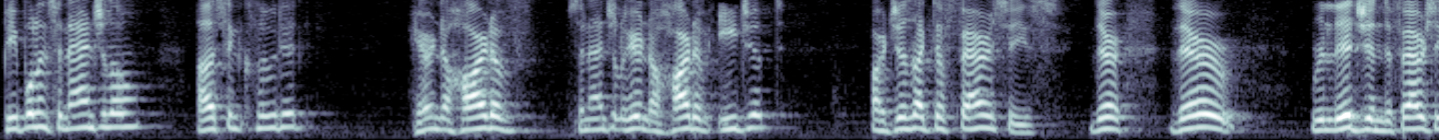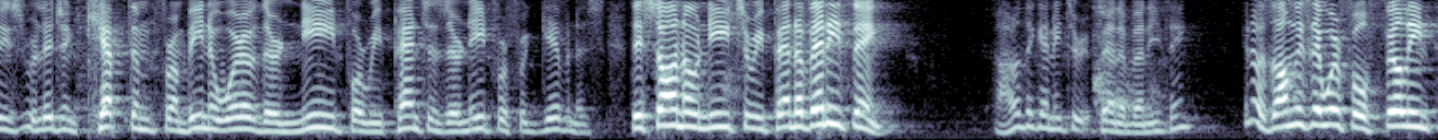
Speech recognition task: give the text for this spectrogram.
people in San Angelo, us included, here in the heart of San Angelo here in the heart of Egypt, are just like the Pharisees. Their, their religion, the Pharisees' religion, kept them from being aware of their need for repentance, their need for forgiveness. They saw no need to repent of anything. I don't think I need to repent of anything. You know, as long as they were fulfilling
